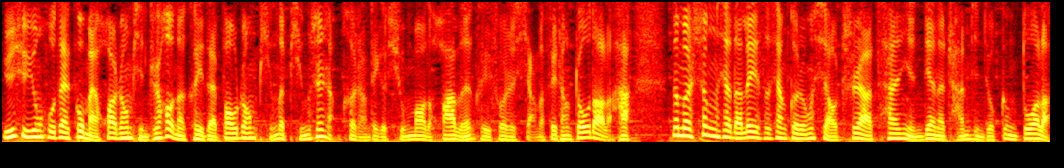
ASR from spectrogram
允许用户在购买化妆品之后呢，可以在包装瓶的瓶身上刻上这个熊猫的花纹，可以说是想得非常周到了哈。那么剩下的类似像各种小吃啊。餐餐饮店的产品就更多了，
